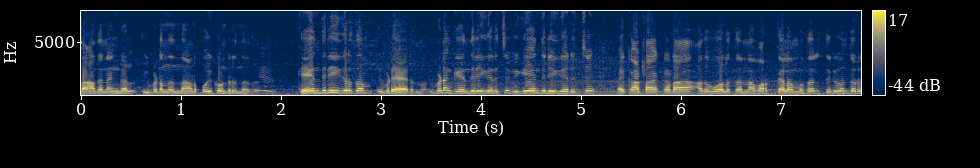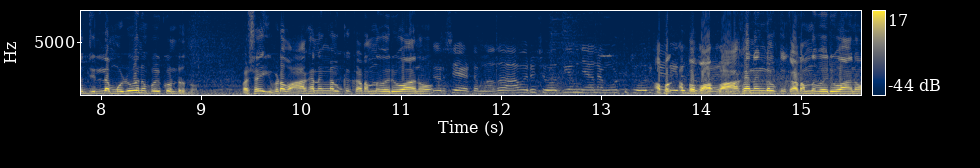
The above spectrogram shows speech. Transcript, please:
സാധനങ്ങൾ ഇവിടെ നിന്നാണ് പോയിക്കൊണ്ടിരുന്നത്. കേന്ദ്രീകൃതം ഇവിടെയായിരുന്നു. ഇവിടം കേന്ദ്രീകരിച്ച് വികേന്ദ്രീകരിച്ച് കാട്ടാക്കട അതുപോലെ തന്നെ വർക്കല മുതൽ തിരുവനന്തപുരം ജില്ല മുഴുവനും പോയിക്കൊണ്ടിരുന്നു. പക്ഷേ ഇവിടെ വാഹനങ്ങൾക്ക് കടന്നു വരുവാനോ തീർച്ചയായിട്ടും. അത് ആ ഒരു ചോദ്യം ഞാൻ അങ്ങോട്ട് അപ്പോൾ അപ്പോൾ വാഹനങ്ങൾക്ക് കടന്നു വരുവാനോ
